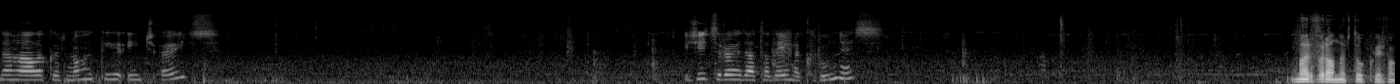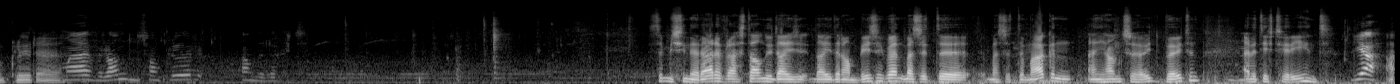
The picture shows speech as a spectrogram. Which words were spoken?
Dan haal ik er nog een keer eentje uit. Je ziet terug dat dat eigenlijk groen is. Maar verandert ook weer van kleur. eh. Maar verandert van kleur aan de lucht. Is het misschien een rare vraag stel nu dat je, dat je eraan bezig bent met ze, te, met ze te maken en je hangt ze uit buiten en het heeft geregend. Ja, Ah.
